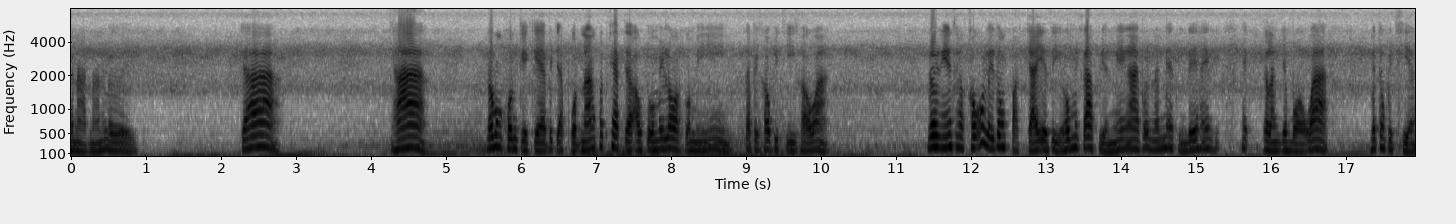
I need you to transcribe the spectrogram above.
ขนาดนั้นเลย จ้าจ้าแล้วบางคนแก่ๆไปจับกดน้ำก็แทบจะเอาตัวไม่รอดก็มีถ้าไปเข้าพิธีเขาอะ เรื่องนี้เขาก็เลยต้องปักใจอสิเขาไม่กล้าเปลี่ยนง่ายๆเพราะนั้นแม่ถึงได้ให้ให้กำลังจะบอกว่า ไม่ต้องไปเถียง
